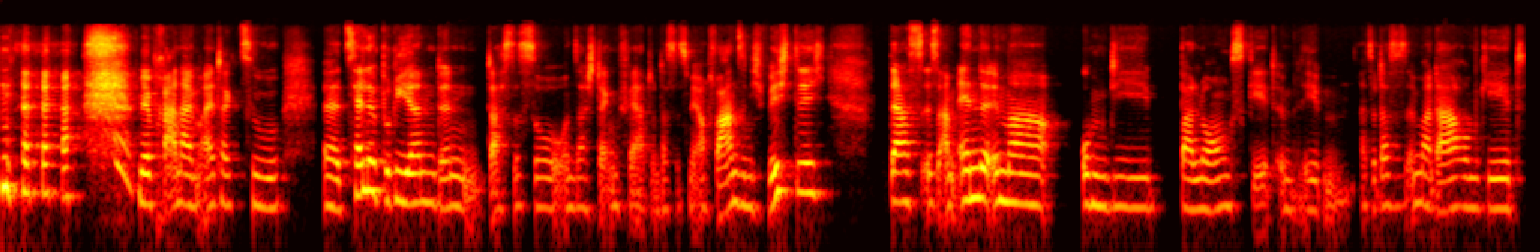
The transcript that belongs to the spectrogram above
mehr Prana im Alltag zu äh, zelebrieren, denn das ist so unser Steckenpferd und das ist mir auch wahnsinnig wichtig dass es am Ende immer um die Balance geht im Leben. Also dass es immer darum geht,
